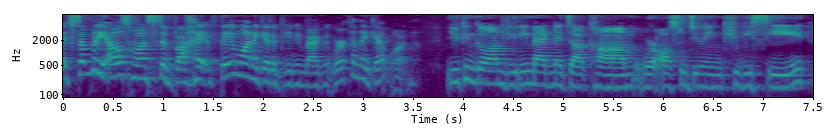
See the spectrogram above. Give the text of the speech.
if somebody else wants to buy, if they want to get a beauty magnet, where can they get one? You can go on beautymagnet.com. We're also doing QVC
